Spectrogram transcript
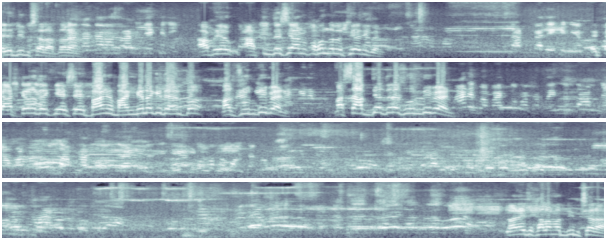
এই যে ডিম ছাড়া ধরেন। আপনি আপনি দেশে আমি কখন ধরলে ফিরে দিবেন। টাটকা না দেখি এসে ভাঙ- ভাঙ্গে নাকি দেন তো? মাছ ঝুল দিবেন? মাছ চাপ দিয়ে ধরে ঝুল দিবেন? খালামার ডিম ছাড়া।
